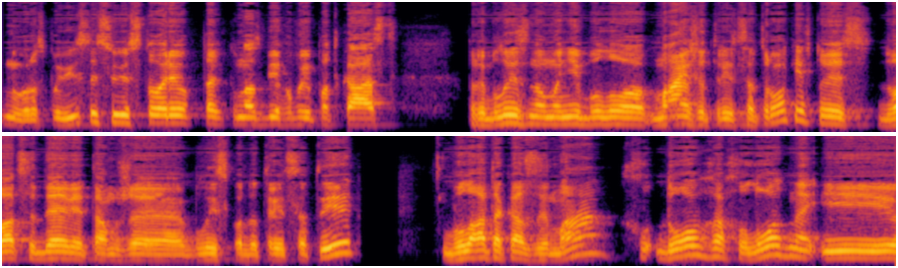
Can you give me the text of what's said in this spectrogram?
ну, розповісти цю історію, так як у нас біговий подкаст. Приблизно мені було майже 30 років, тобто 29 там вже близько до 30. Була така зима, довга, холодна, і,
